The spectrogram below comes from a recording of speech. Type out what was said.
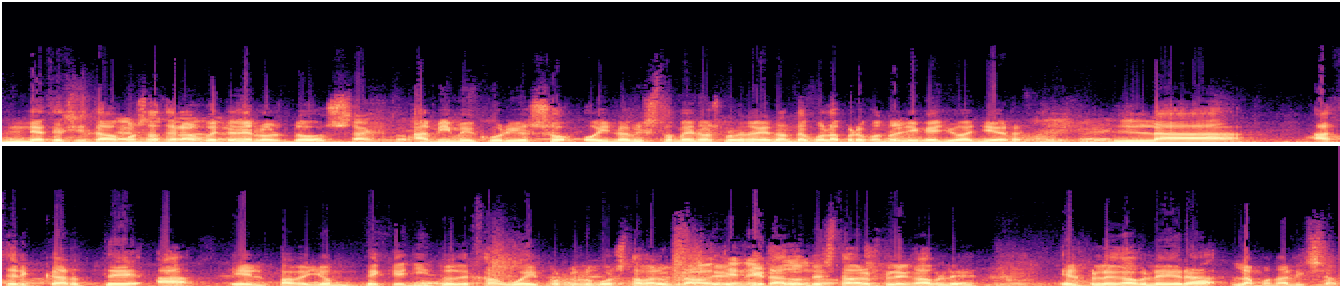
necesitábamos hacer algo y tener los dos Exacto. a mí muy curioso hoy lo he visto menos porque no había tanta cola pero cuando llegué yo ayer la acercarte a el pabellón pequeñito de Huawei porque luego estaba el grande que era todo. donde estaba el plegable el plegable era la Mona Lisa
